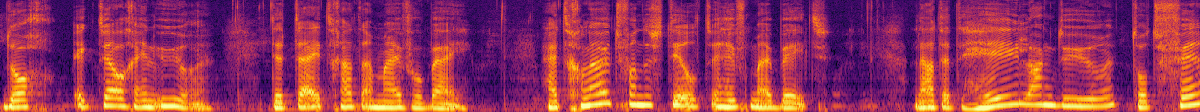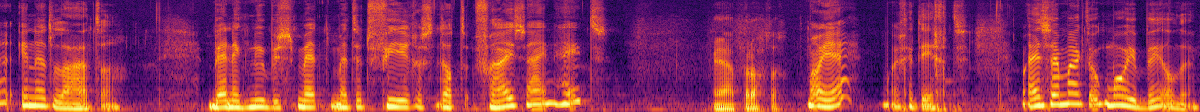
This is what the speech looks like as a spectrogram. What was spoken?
Doch ik tel geen uren. De tijd gaat aan mij voorbij. Het geluid van de stilte heeft mij beet. Laat het heel lang duren, tot ver in het later. Ben ik nu besmet met het virus dat vrij zijn heet? Ja, prachtig. Mooi hè? Mooi gedicht. Maar en zij maakt ook mooie beelden.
